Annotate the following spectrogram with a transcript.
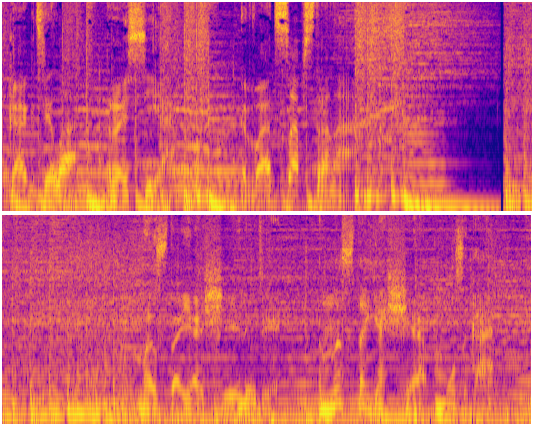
Как дела, Россия? Ватсап-страна! Настоящие люди. Настоящая музыка.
